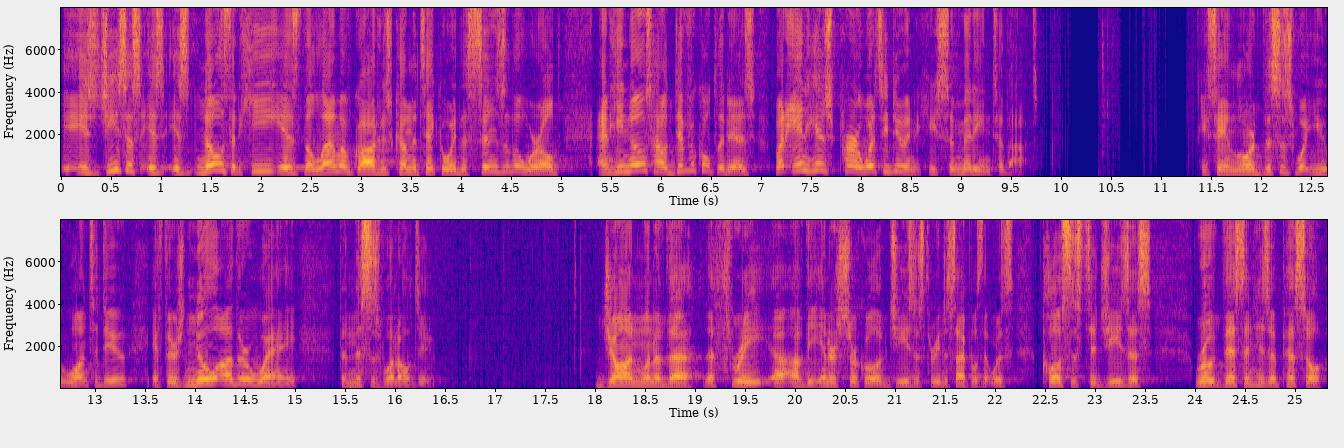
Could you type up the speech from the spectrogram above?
is Jesus is, is, knows that he is the Lamb of God who's come to take away the sins of the world, and he knows how difficult it is, but in his prayer, what's he doing? He's submitting to that. He's saying, Lord, this is what you want to do. If there's no other way, then this is what I'll do. John, one of the, the three uh, of the inner circle of Jesus, three disciples that was closest to Jesus, wrote this in his epistle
